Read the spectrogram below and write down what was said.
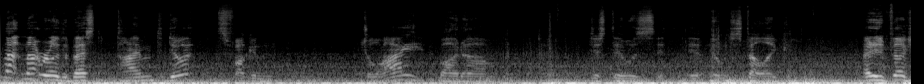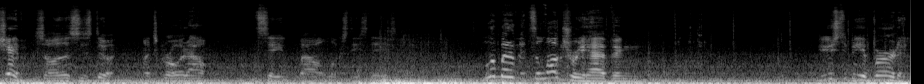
Not not really the best time to do it. It's fucking July, but um, just it was it, it, it just felt like I didn't feel like shaving, so let's just do it. Let's grow it out and see how it looks these days. A little bit of it's a luxury having. It used to be a burden,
